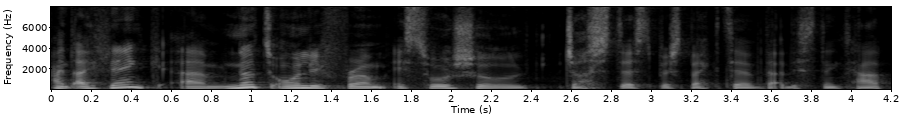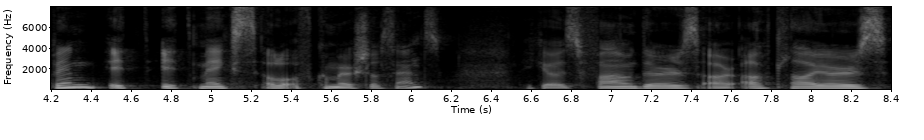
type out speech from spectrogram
And I think um, not only from a social justice perspective that this thing happen, it, it makes a lot of commercial sense because founders are outliers.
